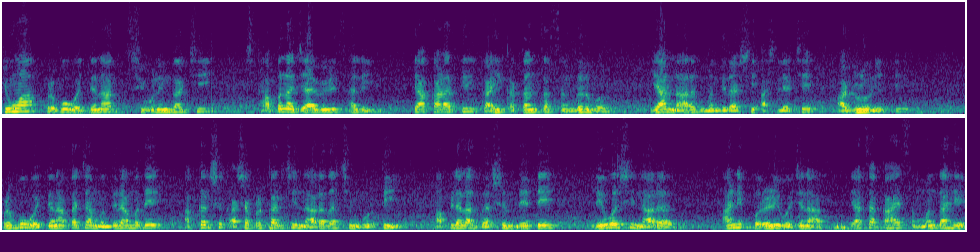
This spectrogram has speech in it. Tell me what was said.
किंवा प्रभू वैद्यनाथ शिवलिंगाची स्थापना ज्यावेळी झाली त्या काळातील काही कथांचा संदर्भ या नारद मंदिराशी असल्याचे आढळून येते. प्रभू वैद्यनाथाच्या मंदिरामध्ये आकर्षक अशा प्रकारची नारदाची मूर्ती आपल्याला दर्शन देते. देवर्षी नारद आणि परळी वैजनाथ याचा काय संबंध आहे?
